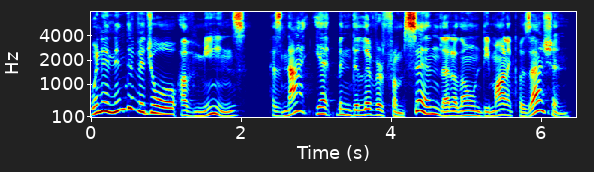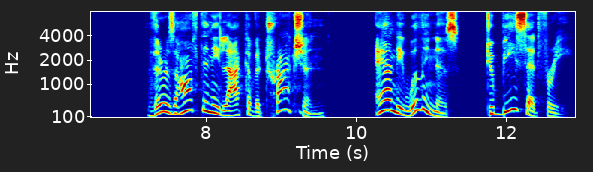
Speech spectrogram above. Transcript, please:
when an individual of means has not yet been delivered from sin, let alone demonic possession, there is often a lack of attraction and a willingness to be set free,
